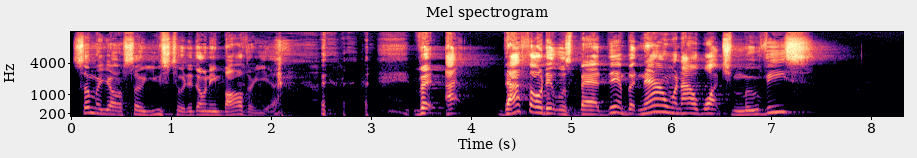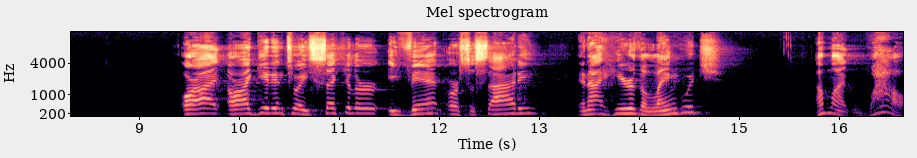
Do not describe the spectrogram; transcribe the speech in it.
Some of y'all are so used to it, it don't even bother you. but I, I thought it was bad then. But now when I watch movies, or I, or I get into a secular event or society and I hear the language, I'm like, wow.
